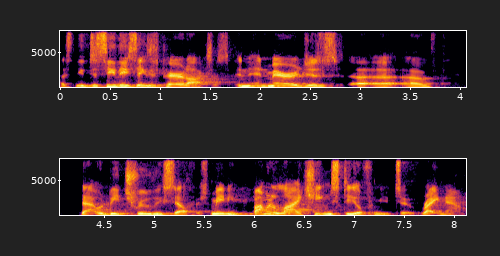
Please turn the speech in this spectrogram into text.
uh, to see these things as paradoxes and, and marriages uh of that would be truly selfish. Meaning, if I'm going to lie, cheat, and steal from you two right now,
